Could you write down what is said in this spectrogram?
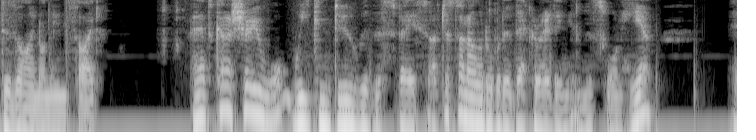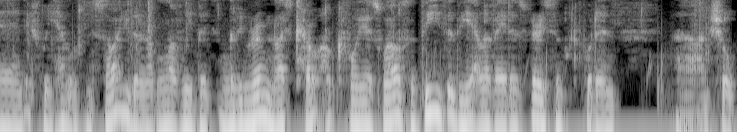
design on the inside. And to kind of show you what we can do with this space, I've just done a little bit of decorating in this one here. And if we have a look inside, you've got a lovely big living room, nice coat hook for you as well. So these are the elevators, very simple to put in. Uh, I'm sure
